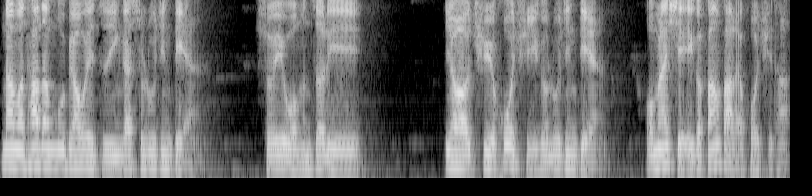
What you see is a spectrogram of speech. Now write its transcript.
那么它的目标位置应该是路径点，所以我们这里要去获取一个路径点。我们来写一个方法来获取它。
